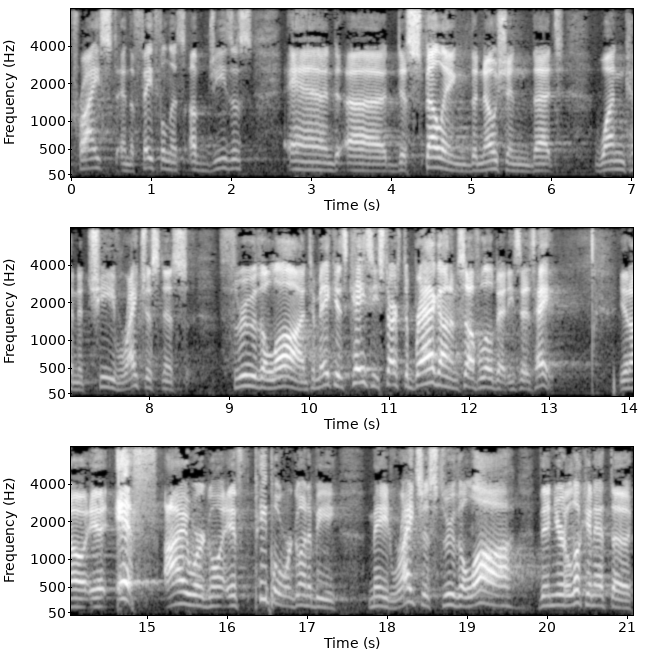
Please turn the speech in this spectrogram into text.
Christ and the faithfulness of Jesus, and uh, dispelling the notion that one can achieve righteousness through the law. And to make his case, he starts to brag on himself a little bit. He says, Hey, you know, if I were going, if people were going to be made righteous through the law, then you're looking at the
